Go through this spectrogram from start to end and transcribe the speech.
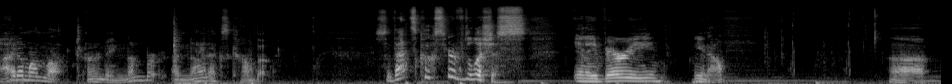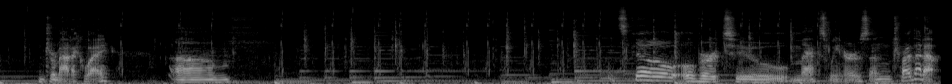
Item unlocked. Earned a number a 9x combo. So that's Cook Serve Delicious in a very, you know, uh, dramatic way. Um, let's go over to Max Wieners and try that out.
